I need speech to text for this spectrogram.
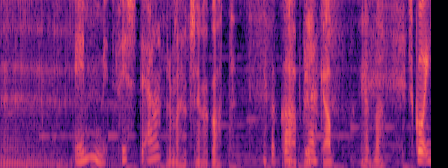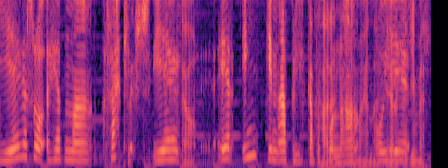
Uh, Einmitt, fyrsti að, þurfum að hugsa eitthvað gott. eitthvað gott. Apríl hérna. Sko, ég er svo, hérna, reklaus. Ég Já, er engin það er aprilgabakona. ekki sama hérna. og Ég veit ekki í mér.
